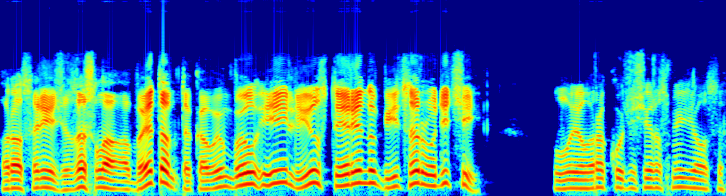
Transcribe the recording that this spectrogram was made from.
раз речь зашла об этом, таковым был и Льюстерин, убийца родичей. Лео ракочущий рассмеялся.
